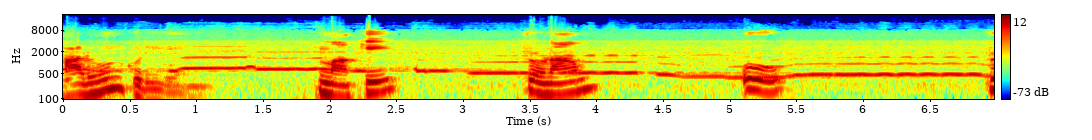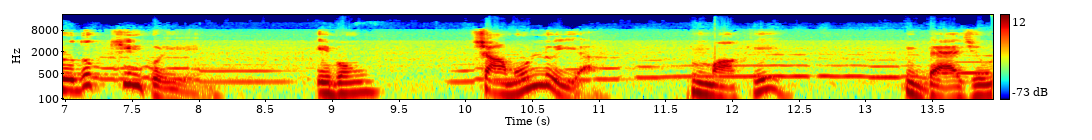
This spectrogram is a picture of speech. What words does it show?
ধারণ করিলেন। মাকে প্রণাম ও প্রদক্ষিণ করিলেন এবং চামর লইয়া মাকে ব্যজন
